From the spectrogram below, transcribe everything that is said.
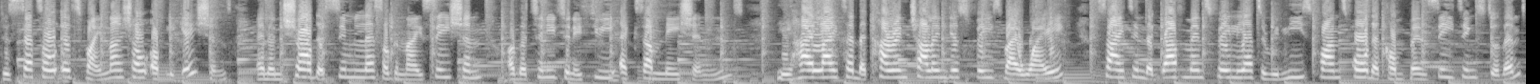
to settle its financial obligations and ensure the seamless organization of the 2023 examinations. He highlighted the current challenges faced by WAEC, citing the government's failure to release funds for the compensating students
